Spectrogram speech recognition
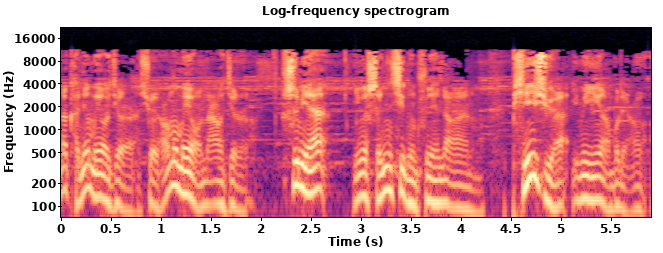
那肯定没有劲儿，血糖都没有，哪有劲儿啊？失眠。因为神经系统出现障碍了嘛，贫血因为营养不良了，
